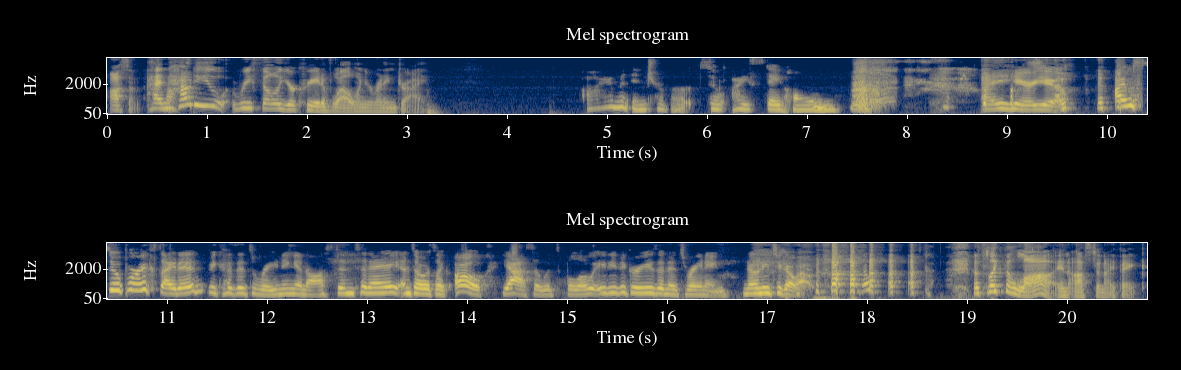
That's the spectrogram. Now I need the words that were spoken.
Awesome. And ah. how do you refill your creative well when you're running dry? I am an introvert, so I stay home. I hear you. I'm super excited because it's raining in Austin today. And so it's like, oh, yeah, so it's below 80 degrees and it's raining. No need to go out. Nope. That's like the law in Austin, I think.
